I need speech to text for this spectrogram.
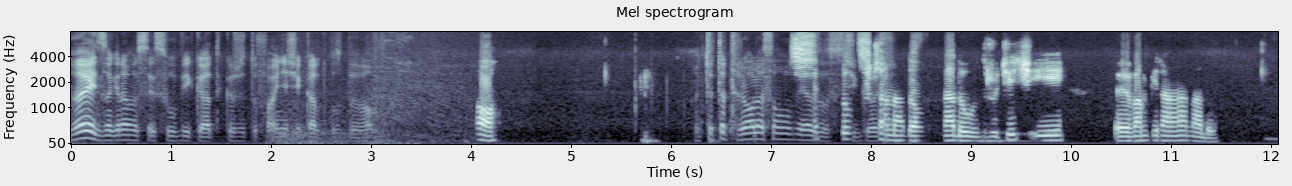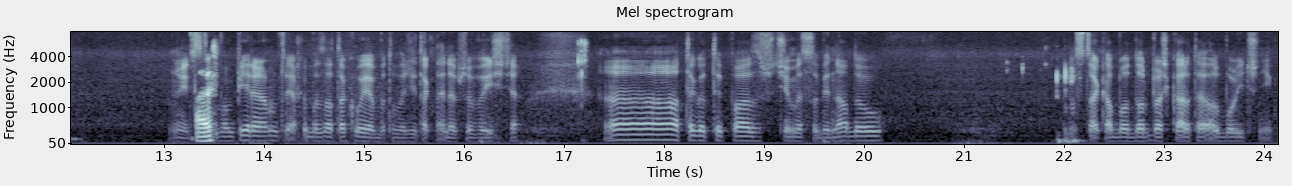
No i zagramy sobie Słowika, tylko że tu fajnie się kart pozbywam. O, Te, te trolle są, Jezus, goście. na dół, na dół zrzucić i y, wampira na dół. No i z Ale- tym wampirem to ja chyba zaatakuję, bo to będzie tak najlepsze wyjście. A tego typa zrzucimy sobie na dół. Jest tak, albo dobrać kartę, albo licznik.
